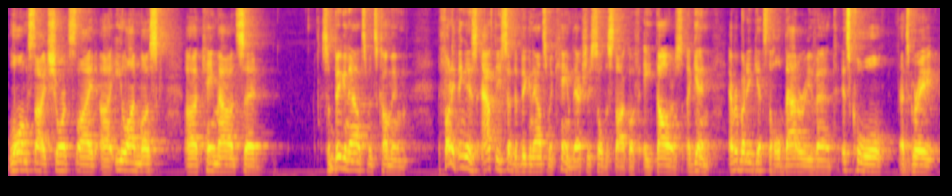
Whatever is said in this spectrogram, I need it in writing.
long side, short side. Uh, Elon Musk uh, came out and said some big announcements coming. The funny thing is, after he said the big announcement came, they actually sold the stock off $8. Again, everybody gets the whole battery event. It's cool. That's great.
